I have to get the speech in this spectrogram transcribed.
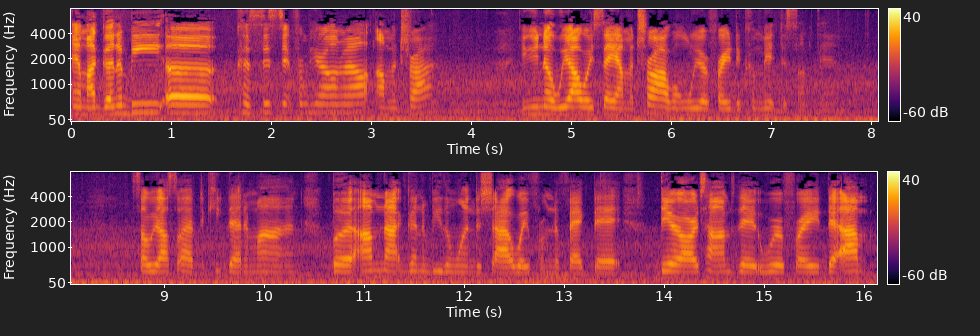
Am I gonna be uh consistent from here on out? I'm gonna try. And you know, we always say I'm gonna try when we're afraid to commit to something. So we also have to keep that in mind. But I'm not gonna be the one to shy away from the fact that there are times that we're afraid that I'm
